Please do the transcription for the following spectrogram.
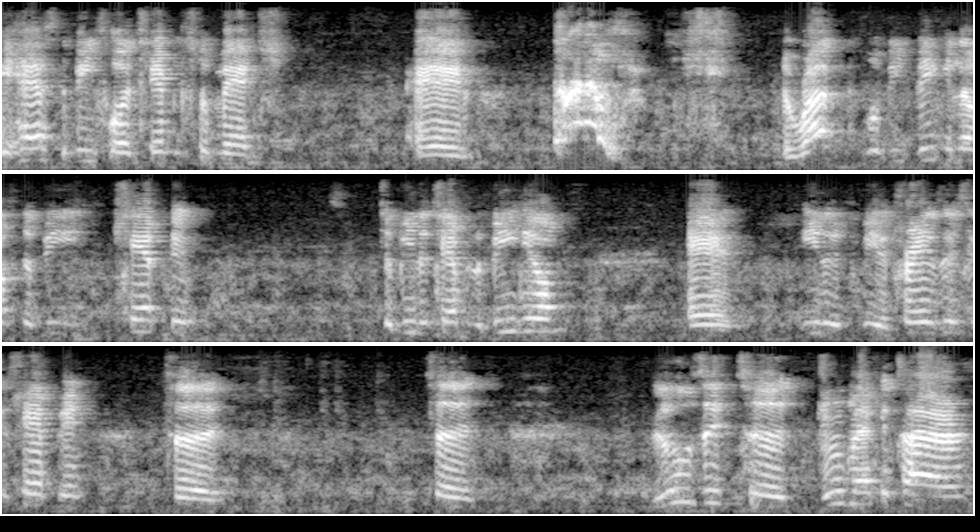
It has to be for a championship match, and The Rock will be big enough to be champion, to be the champion, to beat him, and either to be a transition champion, to to lose it to Drew McIntyre.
